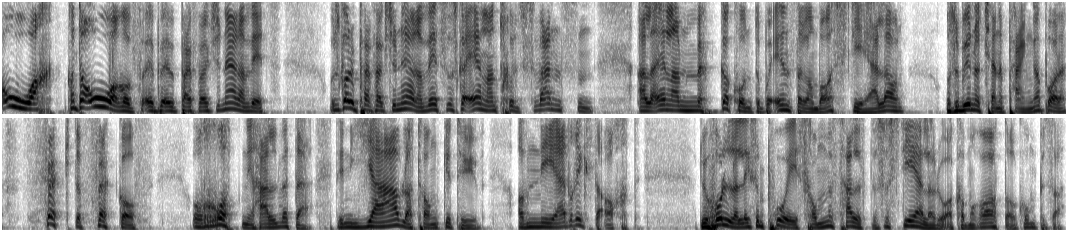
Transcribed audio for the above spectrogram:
År! Kan ta år å perfeksjonere en vits. Og så skal du perfeksjonere en vits, så skal en eller annen Truls Svendsen eller en eller annen møkkakonto på Instagram bare stjele den, og så begynne å tjene penger på det. Fuck the fuck off og råtten i helvete, din jævla tanketyv av nedrigste art. Du holder liksom på i samme feltet, så stjeler du av kamerater og kompiser.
